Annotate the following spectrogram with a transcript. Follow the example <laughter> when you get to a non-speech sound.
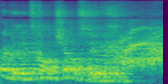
heard of it, it's called Chelsea. <laughs>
